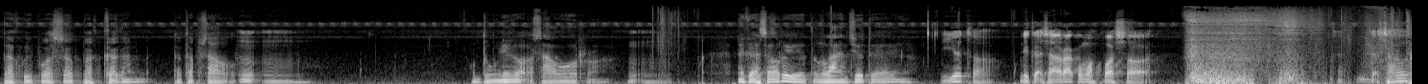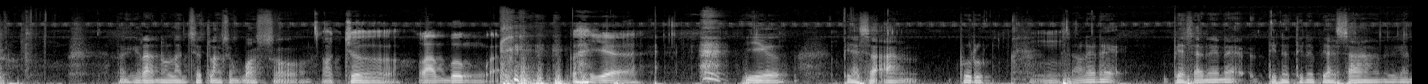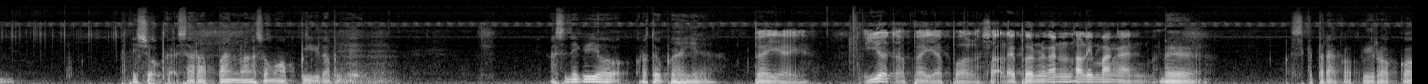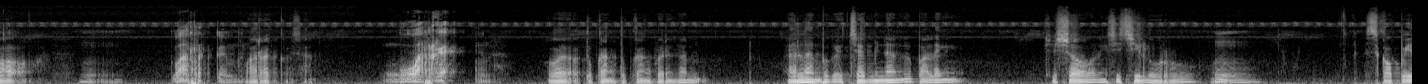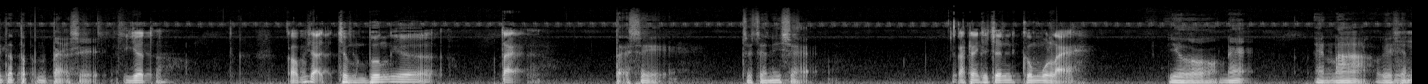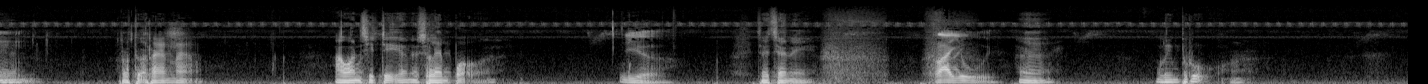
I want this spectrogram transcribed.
bakui poso baga kan tetap sahur Mm-mm. untungnya kok sahur Mm-mm. nek gak sahur ya lanjut ya Iya toh. Ini gak sahur aku mau poso. Gak sahur. kira no lanjut langsung poso Ojo, lambung, Pak. Bahaya. iya biasaan buruk Mm. soalnya nek biasanya nek dina-dina biasa itu kan. Besok gak sarapan langsung ngopi tapi aslinya ku yo rada bahaya. Bahaya ya. Iya toh bahaya pol. Sak lebar kan lali mangan. Nah sekitar kopi rokok. Warek kan warak kosan warek Wah, tukang-tukang bareng kan Alah mbok jaminan paling sisa ning siji loro. hmm. Kopi tetep entek sih. iya toh kopi sak jembung ya tek Entek sih. Jajane sik. kadang jajan gemulai Yo nek enak biasanya kan rada ra enak. Awan sithik kan selempok iya jajane. layu Heh. Nglimpruk.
